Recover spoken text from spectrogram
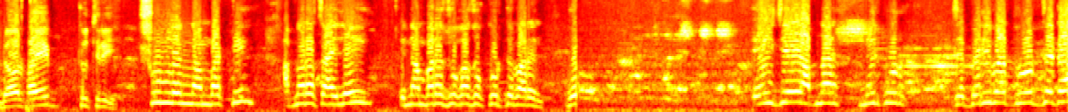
double five two three. শুনলেন নাম্বারটি? আপনারা চাইলেই এই নাম্বারে যোগাযোগ করতে পারেন। এই যে আপনার মিরপুর যে বেরিবাদ রোড যেটা,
